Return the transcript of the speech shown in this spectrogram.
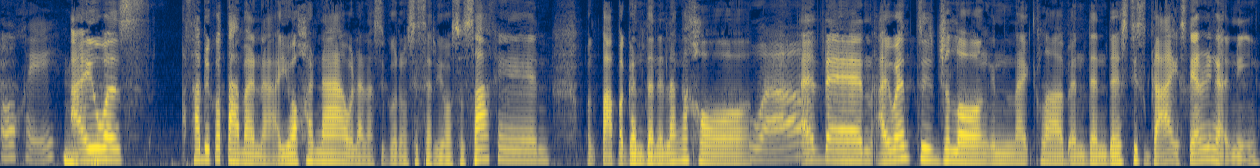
Okay. Hmm. I was, sabi ko tama na, ayoko na, wala na siguro si seryoso sa akin, magpapaganda na lang ako. Wow. And then I went to Geelong in a nightclub and then there's this guy staring at me.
